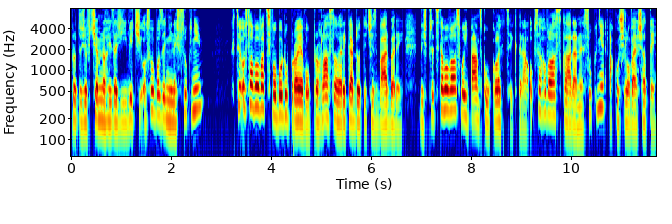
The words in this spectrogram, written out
Protože v čem nohy zažijí větší osvobození než v sukni? Chci oslavovat svobodu projevu, prohlásil Ricardo Tyči z Barbery, když představoval svoji pánskou kolekci, která obsahovala skládané sukně a košilové šaty.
